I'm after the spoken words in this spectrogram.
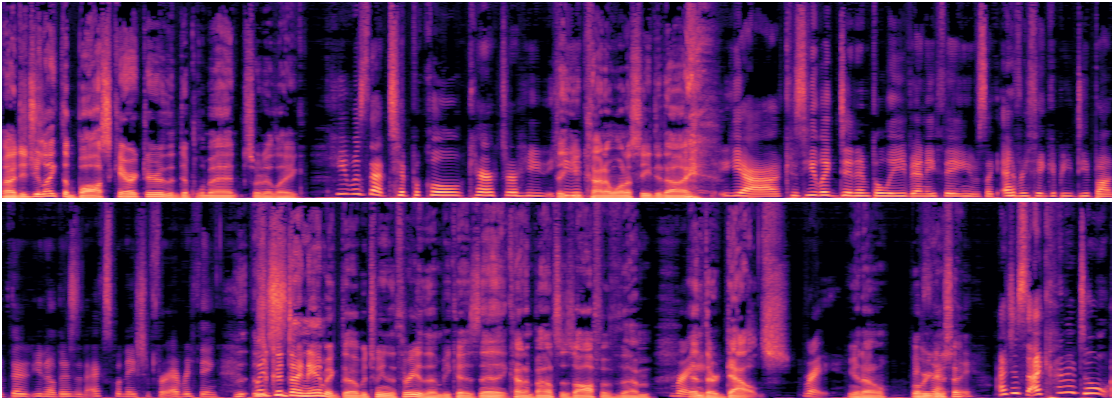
Uh, did you like the boss character, the diplomat, sort of like He was that typical character. He, that he you kind of want to see to die? yeah, because he like didn't believe anything. He was like, everything could be debunked. There, you know, there's an explanation for everything. It's Which- a good dynamic though between the three of them because then it kind of bounces off of them Right. and their doubts. Right. You know what were you gonna say? I just, I kind of don't.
